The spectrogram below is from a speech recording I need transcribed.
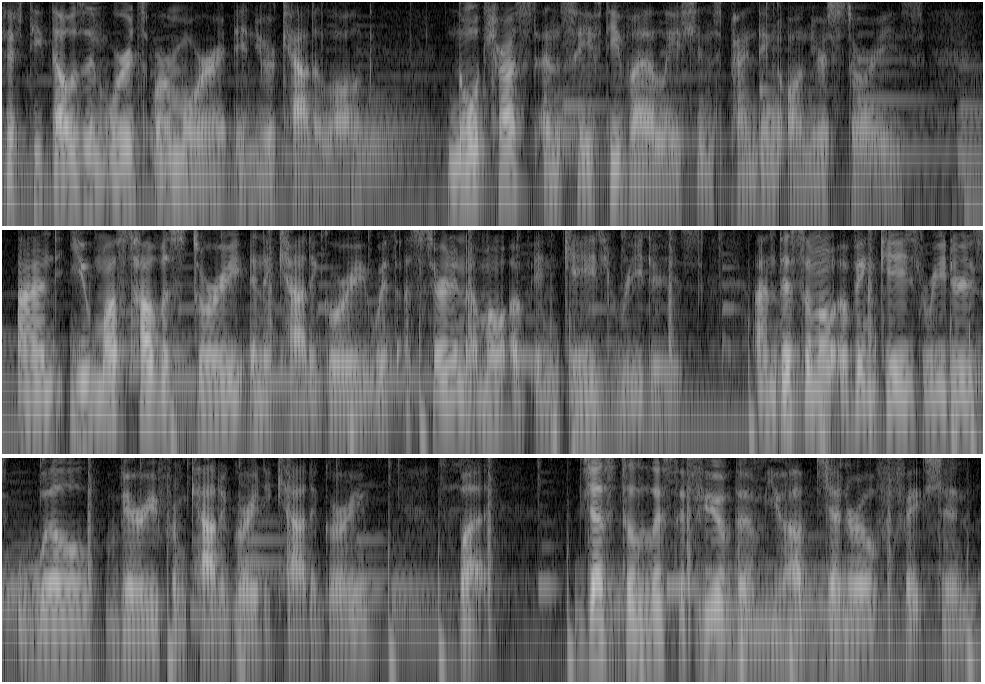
50,000 words or more in your catalog, no trust and safety violations pending on your stories, and you must have a story in a category with a certain amount of engaged readers. And this amount of engaged readers will vary from category to category. But just to list a few of them, you have general fiction,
